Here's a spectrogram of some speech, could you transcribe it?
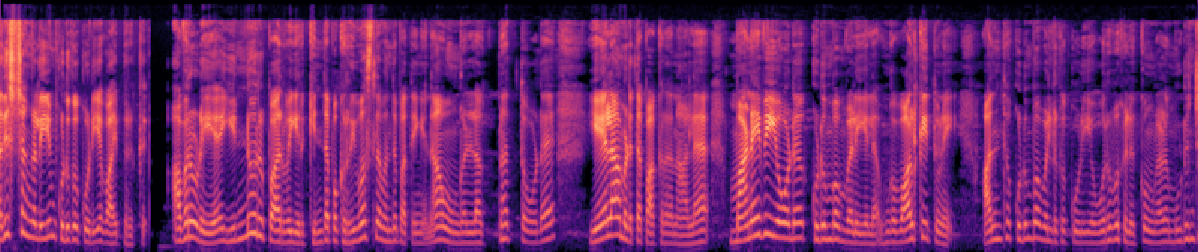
அதிர்ஷ்டங்களையும் கொடுக்கக்கூடிய வாய்ப்பு இருக்குது அவருடைய இன்னொரு பார்வை இருக்குது இந்த பக்கம் ரிவர்ஸில் வந்து பார்த்தீங்கன்னா உங்கள் லக்னத்தோட ஏழாம் இடத்தை பார்க்குறதுனால மனைவியோட குடும்பம் வழியில் உங்கள் வாழ்க்கை துணை அந்த குடும்ப வழியில் இருக்கக்கூடிய உறவுகளுக்கு உங்களால் முடிஞ்ச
